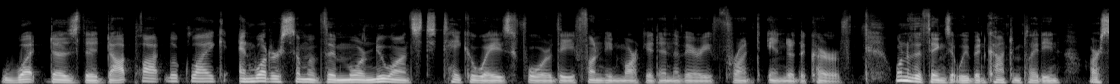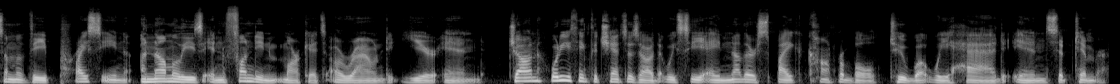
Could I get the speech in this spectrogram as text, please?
what does the dot plot look like and what are some of the more nuanced takeaways for the funding market and the very front end of the curve. One of the things that we've been contemplating are some of the pricing anomalies in funding markets around year end. Jon, what do you think the chances are that we see another spike comparable to what we had in September?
